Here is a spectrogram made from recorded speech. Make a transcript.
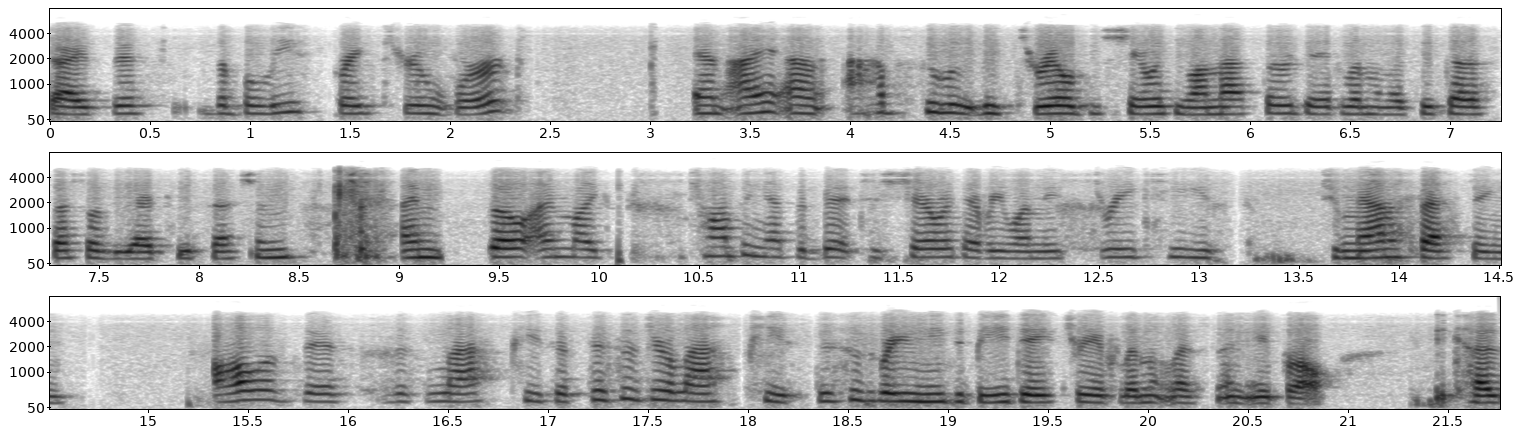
Guys, this the belief breakthrough works, and I am absolutely thrilled to share with you on that third day of Limitless. We've got a special VIP session. I'm so I'm like chomping at the bit to share with everyone these three keys to manifesting all of this this last piece. If this is your last piece, this is where you need to be day three of Limitless in April because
